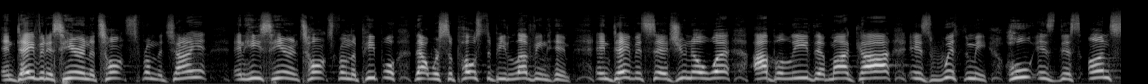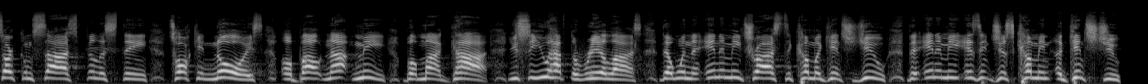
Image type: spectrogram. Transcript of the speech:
And David is hearing the taunts from the giant, and he's hearing taunts from the people that were supposed to be loving him. And David said, You know what? I believe that my God is with me. Who is this uncircumcised Philistine talking noise about not me, but my God? You see, you have to realize that when the enemy tries to come against you, the enemy isn't just coming against you,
